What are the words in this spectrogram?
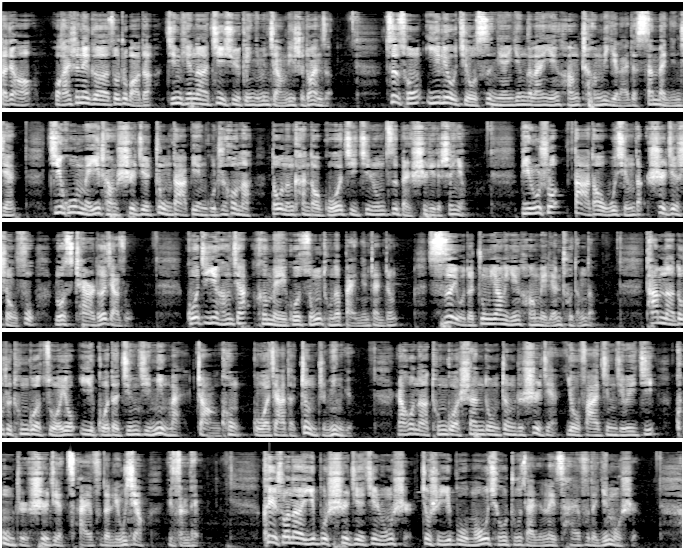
大家好，我还是那个做珠宝的。今天呢，继续给你们讲历史段子。自从1694年英格兰银行成立以来的三百年间，几乎每一场世界重大变故之后呢，都能看到国际金融资本势力的身影。比如说，大到无形的世界首富罗斯柴尔德家族，国际银行家和美国总统的百年战争，私有的中央银行美联储等等。他们呢，都是通过左右一国的经济命脉，掌控国家的政治命运，然后呢，通过煽动政治事件，诱发经济危机，控制世界财富的流向与分配。可以说呢，一部世界金融史就是一部谋求主宰人类财富的阴谋史。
